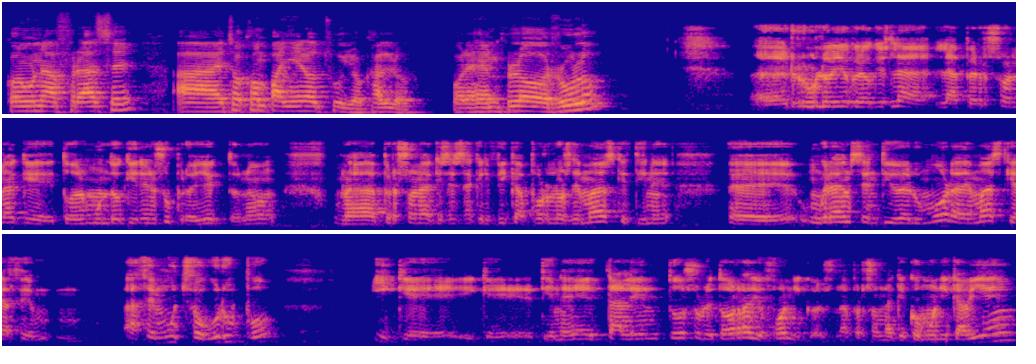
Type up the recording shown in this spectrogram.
con una frase a estos compañeros tuyos, Carlos. Por ejemplo, Rulo. Eh, Rulo yo creo que es la, persona que todo el mundo quiere en su proyecto, ¿no? Una persona que se sacrifica por los demás, que tiene eh, un gran sentido del humor, además que hace, hace mucho grupo y que, tiene talento, sobre todo radiofónico. Es una persona que comunica bien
